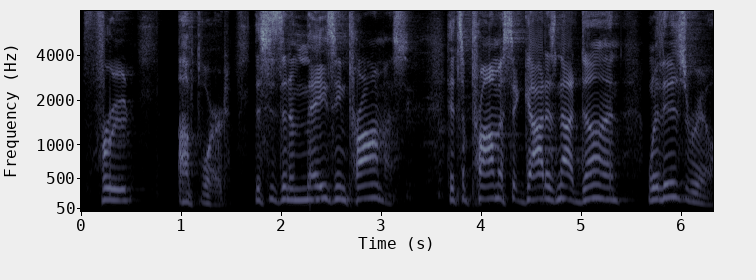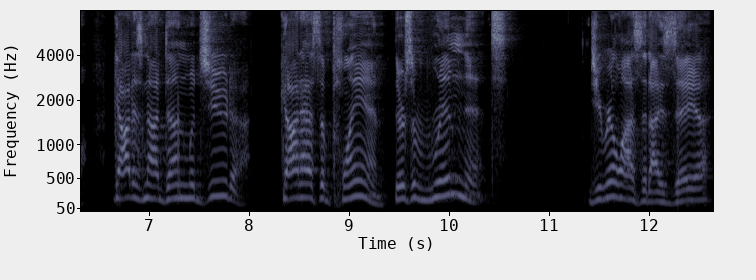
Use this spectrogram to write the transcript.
fruit upward. This is an amazing promise. It's a promise that God has not done with Israel, God is not done with Judah. God has a plan, there's a remnant. Do you realize that Isaiah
